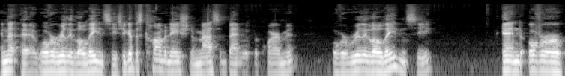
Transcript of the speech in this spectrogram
and that, uh, over really low latency. So you get this combination of massive bandwidth requirement over really low latency and over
